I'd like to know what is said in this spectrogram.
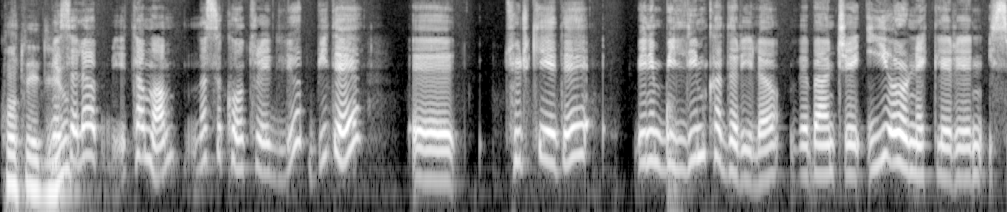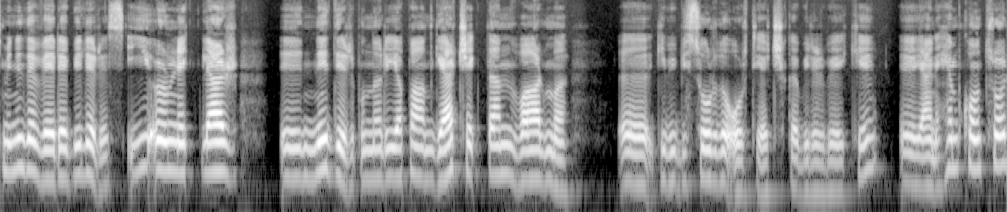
kontrol ediliyor? Mesela e, tamam nasıl kontrol ediliyor? Bir de e, Türkiye'de benim bildiğim kadarıyla ve bence iyi örneklerin ismini de verebiliriz. İyi örnekler e, nedir? Bunları yapan gerçekten var mı? E, gibi bir soru da ortaya çıkabilir belki. E, yani hem kontrol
